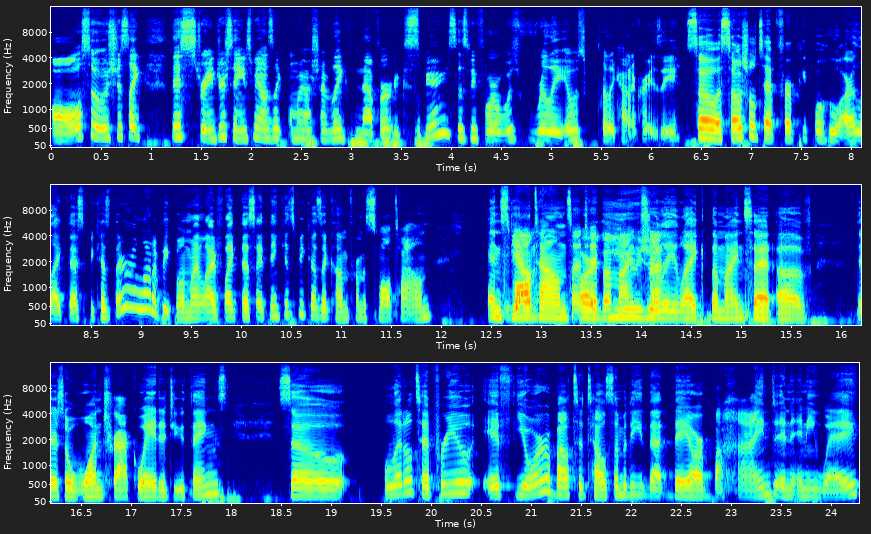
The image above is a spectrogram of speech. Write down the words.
all. So it was just like this stranger saying to me, I was like, oh my gosh, I've like never experienced this before. It was really, it was really kind of crazy. So, a social tip for people who are like this because there are a lot of people in my life like this. I think it's because I come from a small town. And small Yeah, towns are of mindset. usually like the mindset of there's a one track way to do things. So, little tip for you if you're about to tell somebody that they are behind in any way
